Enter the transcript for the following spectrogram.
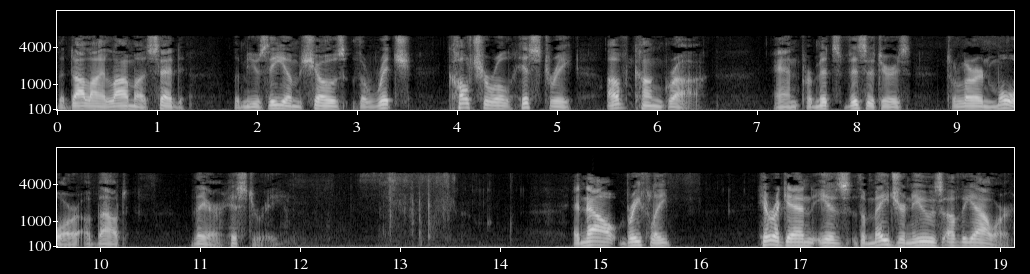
The Dalai Lama said the museum shows the rich cultural history of Kangra and permits visitors to learn more about their history. And now, briefly, here again is the major news of the hour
